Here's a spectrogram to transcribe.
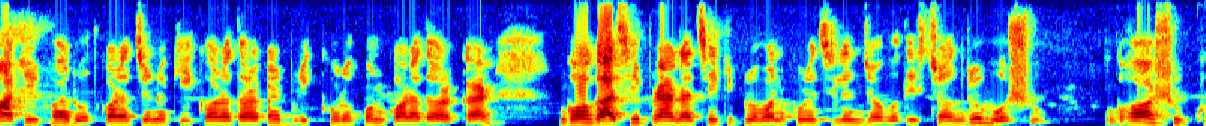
মাটির ক্ষয় রোধ করার জন্য কি করা দরকার? বৃক্ষরোপণ করা দরকার। গ, গাছে প্রাণ আছে এটি প্রমাণ করেছিলেন জগদীশ চন্দ্র বসু। ঘ, সূক্ষ্ম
